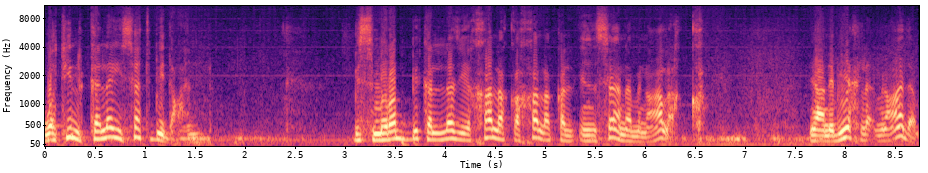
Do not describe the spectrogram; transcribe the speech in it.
وتلك ليست بدعا. باسم ربك الذي خلق خلق الإنسان من علق. يعني بيخلق من عدم.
